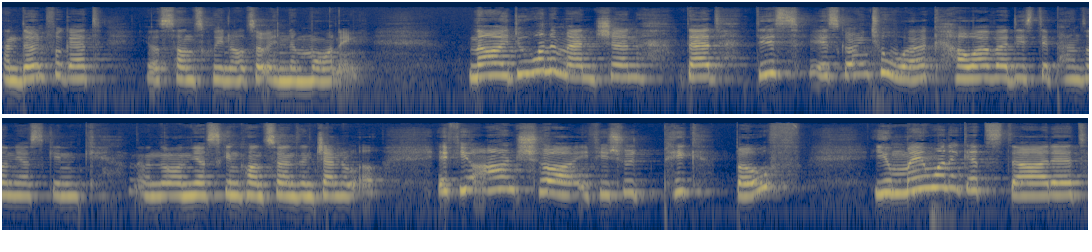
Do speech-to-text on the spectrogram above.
And don't forget your sunscreen also in the morning. Now I do want to mention that this is going to work, however this depends on your skin on your skin concerns in general. If you aren't sure if you should pick both, you may want to get started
